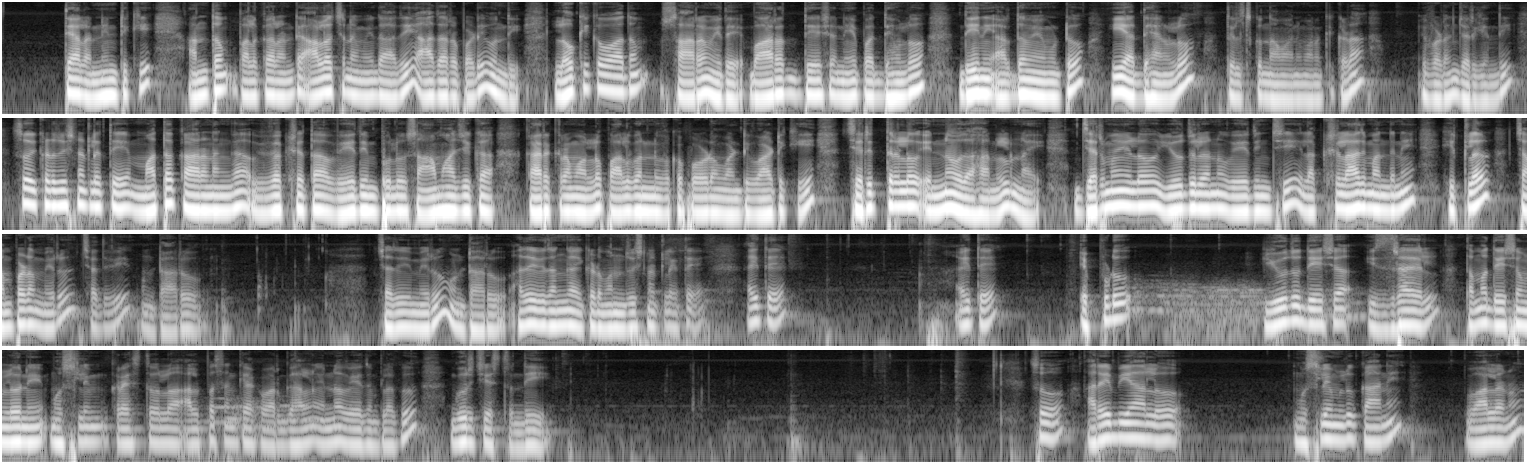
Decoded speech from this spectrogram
ఆధిపత్యాలన్నింటికి అంతం పలకాలంటే ఆలోచన మీద అది ఆధారపడి ఉంది. లౌకికవాదం సారం ఇదే. భారతదేశ నేపథ్యంలో దీని అర్థం ఏమిటో ఈ అధ్యయనంలో తెలుసుకుందామని మనకి ఇక్కడ ఇవ్వడం జరిగింది. సో ఇక్కడ చూసినట్లయితే మత కారణంగా వివక్షత వేధింపులు సామాజిక కార్యక్రమాల్లో పాల్గొనివ్వకపోవడం వంటి వాటికి చరిత్రలో ఎన్నో ఉదాహరణలు ఉన్నాయి. జర్మనీలో యూదులను వేధించి లక్షలాది మందిని హిట్లర్ చంపడం మీరు చదివి ఉంటారు. చదివి మీరు ఉంటారు. అదేవిధంగా ఇక్కడ మనం చూసినట్లయితే అయితే అయితే ఎప్పుడు యూదు దేశ ఇజ్రాయెల్ తమ దేశంలోని ముస్లిం క్రైస్తవుల అల్పసంఖ్యాక వర్గాలను ఎన్నో వేధింపులకు గురి చేస్తుంది. సో అరేబియాలో ముస్లింలు కానీ వాళ్ళను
